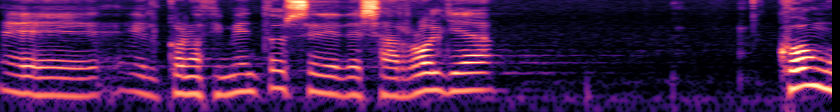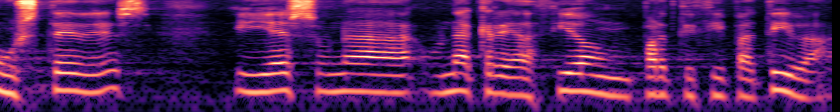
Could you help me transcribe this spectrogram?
eh, el conocimiento se desarrolla con ustedes y es una, una, creación participativa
